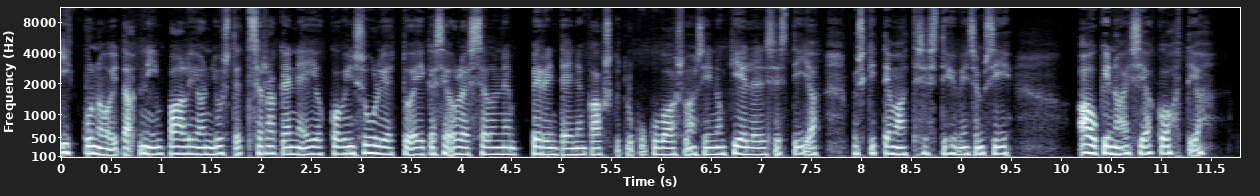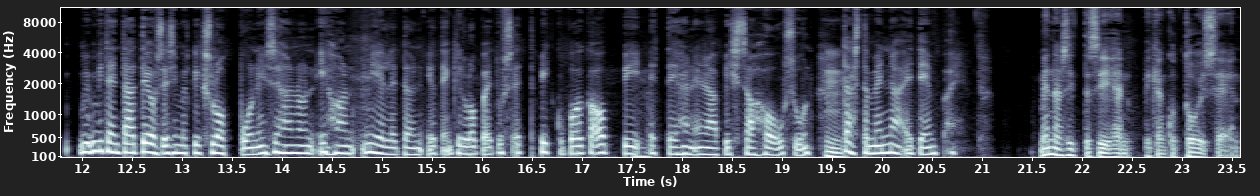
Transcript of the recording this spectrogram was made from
ikkunoita niin paljon, just että se rakenne ei ole kovin suljettu, eikä se ole sellainen perinteinen 20-lukukuvaus, vaan siinä on kielellisesti ja myöskin temaattisesti hyvin semmoisia aukinaisia kohtia. Miten tämä teos esimerkiksi loppuu, niin sehän on ihan mieletön jotenkin lopetus, että pikkupoika oppii, mm. ettei hän enää pissaa housuun. Mm. Tästä mennään eteenpäin. Mennään sitten siihen ikään kuin toiseen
